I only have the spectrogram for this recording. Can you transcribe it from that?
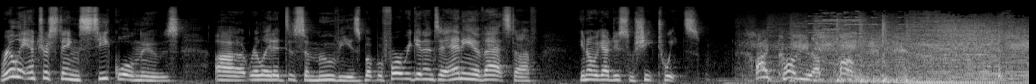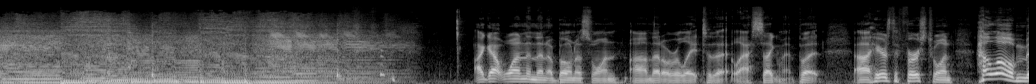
really interesting sequel news uh, related to some movies. But before we get into any of that stuff, you know we got to do some Sheik tweets. I call you a punk. I got one and then a bonus one um, that'll relate to that last segment. But uh, here's the first one. Hello, m-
